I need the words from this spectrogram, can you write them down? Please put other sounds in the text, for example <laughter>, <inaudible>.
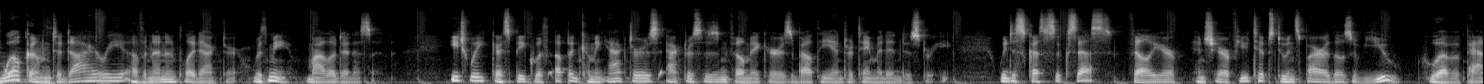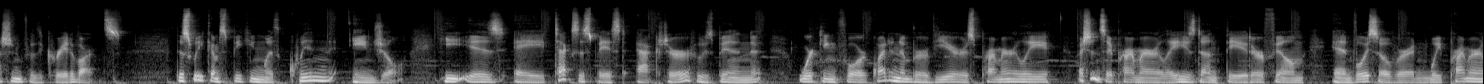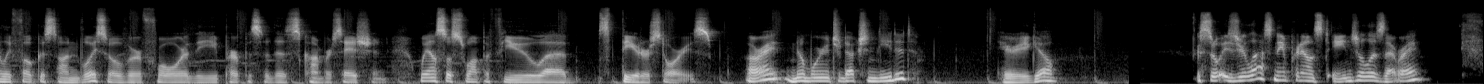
Welcome to Diary of an Unemployed Actor with me, Milo Dennison. Each week, I speak with up and coming actors, actresses, and filmmakers about the entertainment industry. We discuss success, failure, and share a few tips to inspire those of you who have a passion for the creative arts. This week, I'm speaking with Quinn Angell. He is a Texas based actor who's been working for quite a number of years, primarily, I shouldn't say primarily, he's done theater, film, and voiceover, and we primarily focus on voiceover for the purpose of this conversation. We also swap a few uh, theater stories. All right, no more introduction needed. Here you go. So, is your last name pronounced Angel? Is that right?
